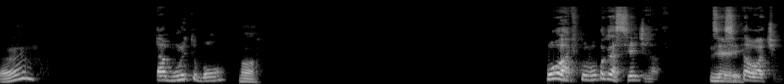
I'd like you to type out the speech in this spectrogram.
Hã? Tá muito bom. Ó. Porra, ficou bom pra cacete, Rafa. Assim tá ótimo.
